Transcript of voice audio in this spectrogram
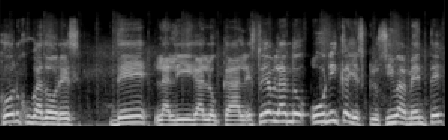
con jugadores de la liga local. Estoy hablando única y exclusivamente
